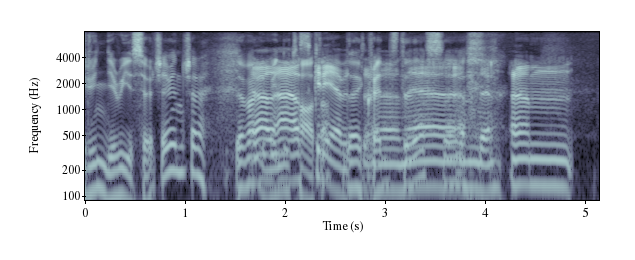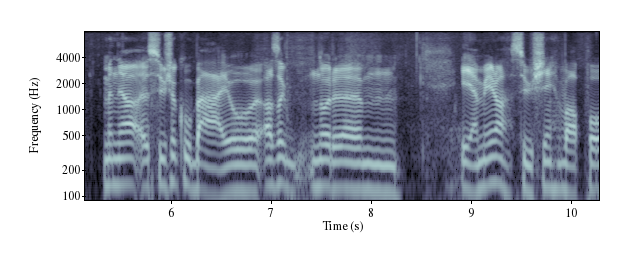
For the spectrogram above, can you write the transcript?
grundig research, jeg, ser jeg. Det er veldig ja, mye notater. Det er creds eh, til det. Um, men ja, Sushi og Kobe er jo Altså, når um, Emir, da, Sushi, var på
